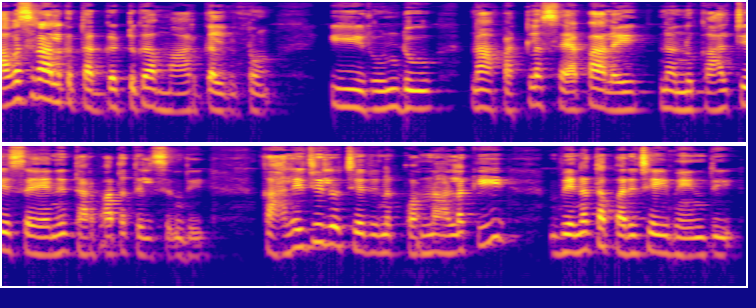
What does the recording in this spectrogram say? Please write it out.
అవసరాలకు తగ్గట్టుగా మార్గలగటం ఈ రెండు నా పట్ల శాపాలై నన్ను కాల్చేశాయని తర్వాత తెలిసింది. కాలేజీలో చేరిన కొన్నాళ్ళకి వినత పరిచయమైంది?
